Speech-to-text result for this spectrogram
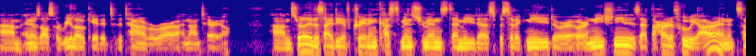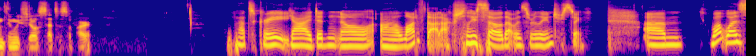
Um, and it was also relocated to the town of Aurora in Ontario. Um, so, really, this idea of creating custom instruments that meet a specific need or, or a niche need is at the heart of who we are, and it's something we feel sets us apart. That's great. Yeah, I didn't know a lot of that actually. So, that was really interesting. Um, what was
